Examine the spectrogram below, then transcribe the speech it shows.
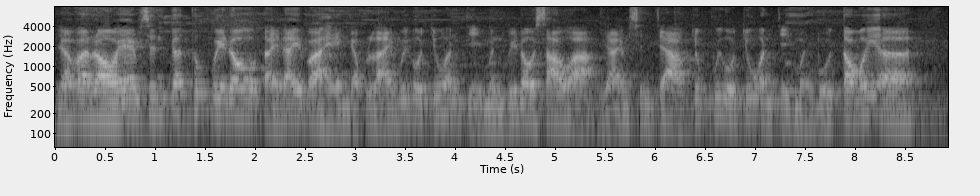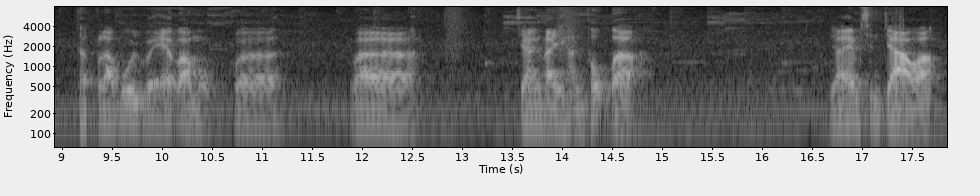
Dạ và rồi em xin kết thúc video tại đây và hẹn gặp lại quý cô chú anh chị mình video sau ạ. À. Dạ em xin chào chúc quý cô chú anh chị mình buổi tối uh, thật là vui vẻ và một uh, và tràn đầy hạnh phúc ạ. À. Dạ em xin chào ạ. À.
